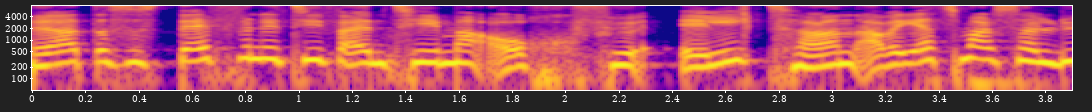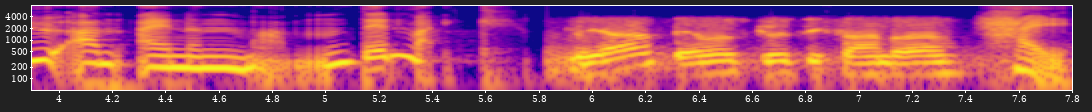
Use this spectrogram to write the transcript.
Ja, das ist definitiv ein Thema auch für Eltern. Aber jetzt mal Salü an einen Mann, den Mike. Ja, servus, grüß dich, Sandra. Hi.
